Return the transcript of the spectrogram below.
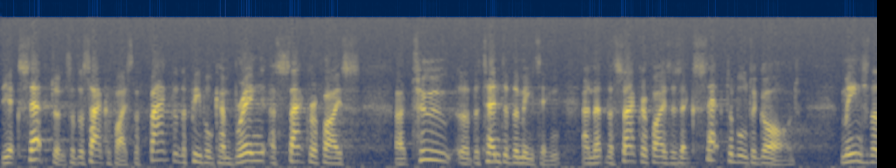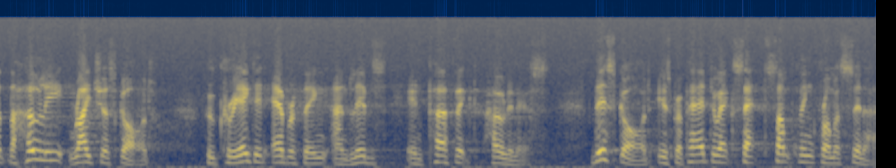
The acceptance of the sacrifice, the fact that the people can bring a sacrifice uh, to uh, the tent of the meeting and that the sacrifice is acceptable to God means that the holy, righteous God who created everything and lives in perfect holiness, this God is prepared to accept something from a sinner.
